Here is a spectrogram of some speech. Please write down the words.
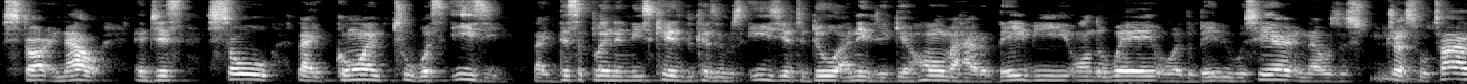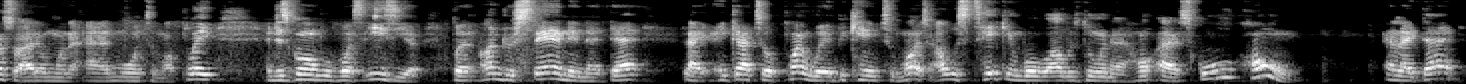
starting out and just so like going to what's easy like disciplining these kids because it was easier to do. I needed to get home. I had a baby on the way or the baby was here and that was a stressful time so i didn't want to add more to my plate and just going with what's easier. But understanding that that like it got to a point where it became too much. I was taking what i was doing at home at school home. And like that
